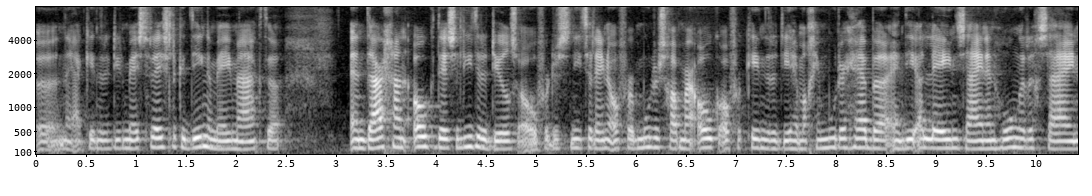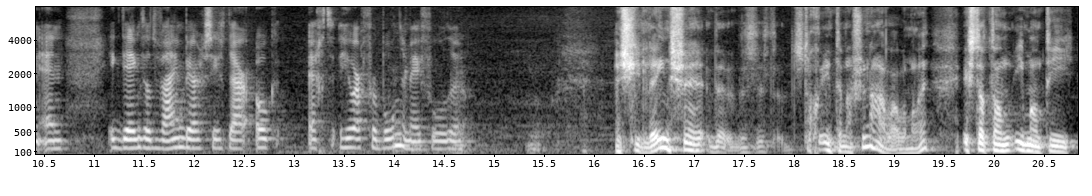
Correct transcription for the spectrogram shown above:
uh, nou ja, kinderen die de meest vreselijke dingen meemaakten. En daar gaan ook deze liederen deels over. Dus niet alleen over moederschap, maar ook over kinderen die helemaal geen moeder hebben en die alleen zijn en hongerig zijn. En ik denk dat Wijnberg zich daar ook echt heel erg verbonden mee voelde. Een Chileense, dat is toch internationaal allemaal, hè? Is dat dan iemand die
